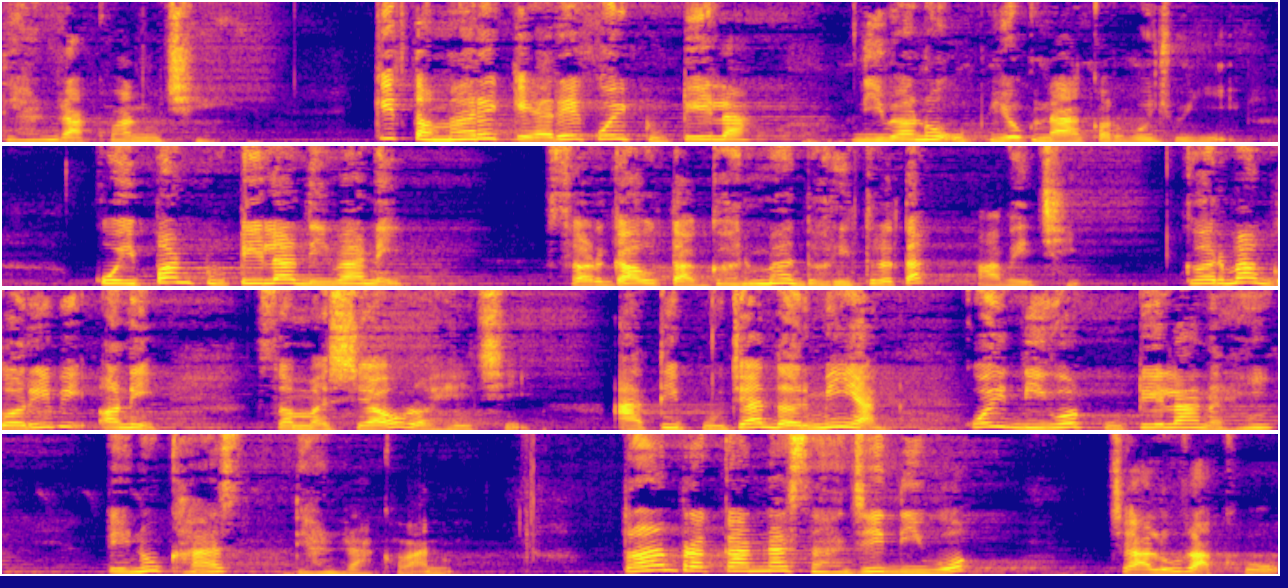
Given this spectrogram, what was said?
ધ્યાન રાખવાનું છે કે તમારે ક્યારે કોઈ તૂટેલા દીવાનો ઉપયોગ ના કરવો જોઈએ. કોઈ પણ તૂટેલા દીવાને સળગાવતા ઘરમાં દરિદ્રતા આવે છે. ઘરમાં ગરીબી અને સમસ્યાઓ રહે છે. આથી પૂજા દરમિયાન કોઈ દીવો તૂટેલા નહીં, તેનું ખાસ ધ્યાન રાખવાનું. ત્રણ પ્રકારના સાંજે દીવો ચાલુ રાખવો.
